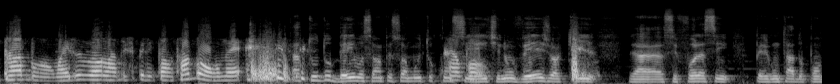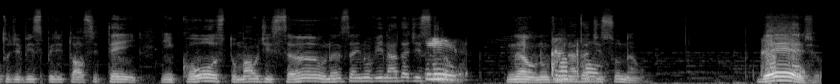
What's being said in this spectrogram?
Tá bom, mas o meu lado espiritual tá bom, né? Tá tudo bem, você é uma pessoa muito tá consciente. Tá não vejo aqui, se for assim, perguntar do ponto de vista espiritual se tem encosto, maldição, né? Isso aí não vi nada disso, Isso. não. Não, não vi tá nada bom. disso, não. Tá Beijo.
